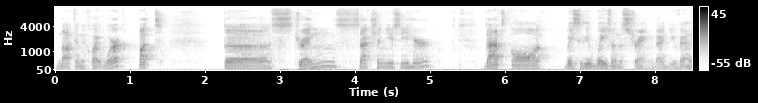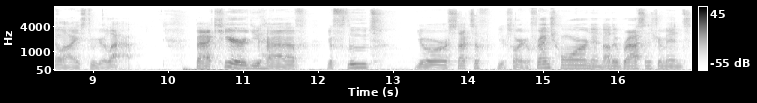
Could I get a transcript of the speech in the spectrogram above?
not going to quite work, but the strings section you see here, that's all basically waves on the string that you've analyzed through your lab. Back here you have your flute, your saxophone, sorry, your French horn and other brass instruments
